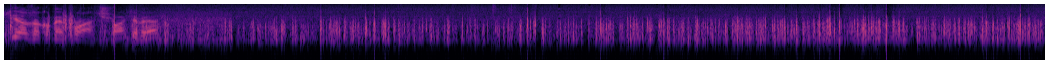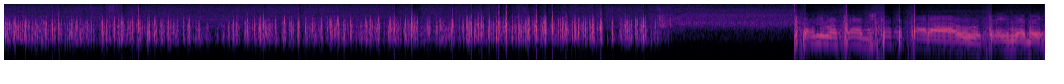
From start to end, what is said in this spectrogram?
Ó a correnteza como é forte. Forte aberto. Pode me mostrar a distância para o 362.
